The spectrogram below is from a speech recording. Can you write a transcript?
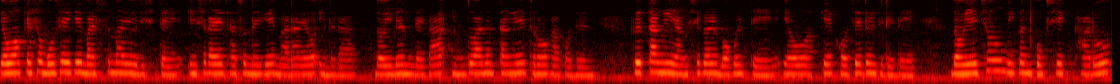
여호와께서 모세에게 말씀하여 이르시되 이스라엘 자손에게 말하여 이르라. 너희는 내가 인도하는 땅에 들어가거든 그 땅의 양식을 먹을 때에 여호와께 거제를 드리되 너희의 처음 익은 곡식 가루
